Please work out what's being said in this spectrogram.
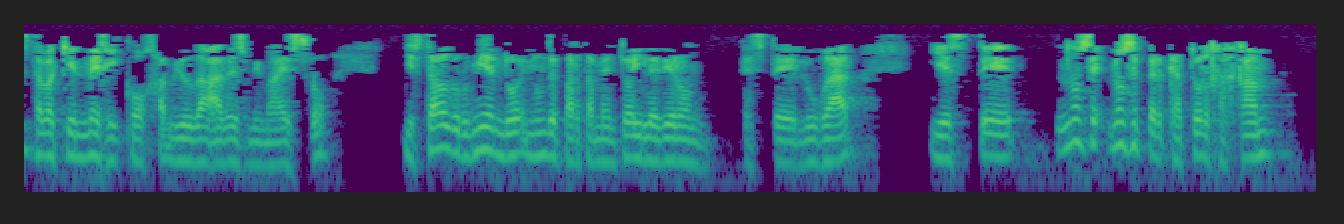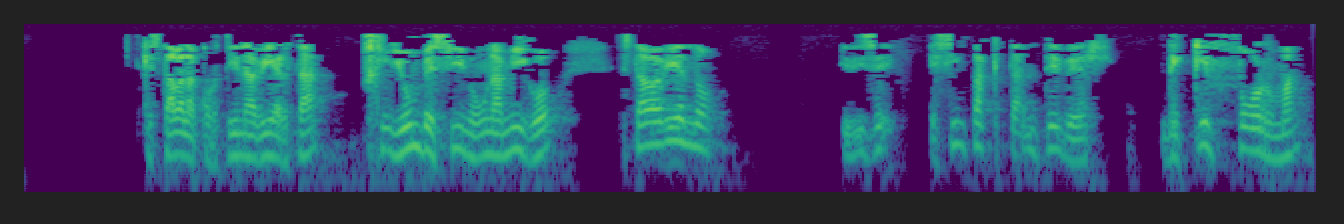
estaba aquí en México, Jamiudad es mi maestro, y estaba durmiendo en un departamento, ahí le dieron este lugar, y este, no se, no se percató el jajam que estaba la cortina abierta y un vecino, un amigo, estaba viendo y dice, es impactante ver de qué forma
